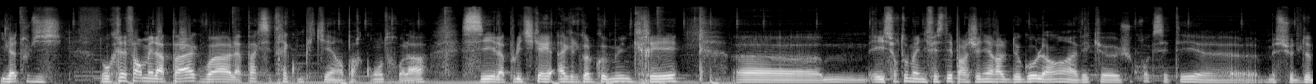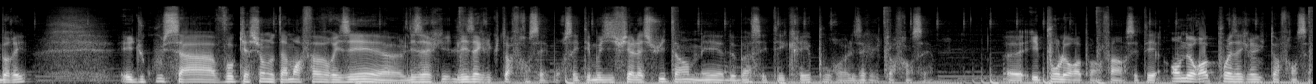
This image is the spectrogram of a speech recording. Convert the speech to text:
il, a tout dit. Donc réformer la PAC, voilà, la PAC c'est très compliqué hein, par contre, voilà. C'est la politique agricole commune créée euh, et surtout manifestée par le général de Gaulle hein, avec, euh, je crois que c'était euh, Monsieur Debré. Et du coup, ça a vocation notamment à favoriser les, agriculteurs français. Bon, ça a été modifié à la suite, hein, mais de base, ça a été créé pour les agriculteurs français. et pour l'Europe, enfin, c'était en Europe pour les agriculteurs français.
